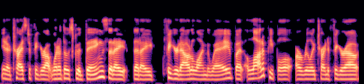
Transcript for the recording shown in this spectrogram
you know tries to figure out what are those good things that I that I figured out along the way. But a lot of people are really trying to figure out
